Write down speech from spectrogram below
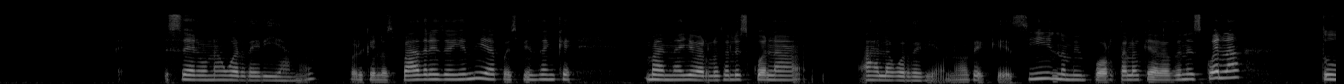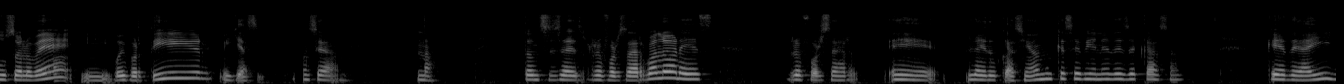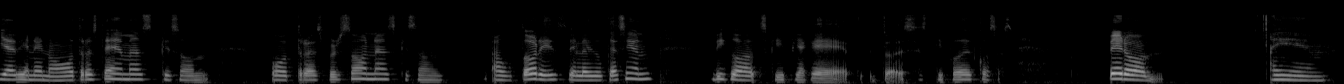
ser una guardería, ¿no? Porque los padres de hoy en día pues piensan que van a llevarlos a la escuela, a la guardería, ¿no? De que sí, no me importa lo que hagas en la escuela, tú solo ve y voy por ti y así. O sea, no. Entonces es reforzar valores, reforzar eh, la educación que se viene desde casa, que de ahí ya vienen otros temas que son otras personas que son autores de la educación, Vygotsky, Piaget, todo ese tipo de cosas. Pero, eh,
